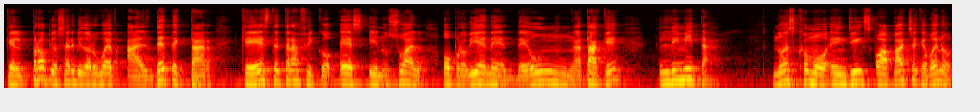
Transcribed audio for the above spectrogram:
que el propio servidor web al detectar que este tráfico es inusual o proviene de un ataque, limita. No es como en Jinx o Apache que, bueno,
